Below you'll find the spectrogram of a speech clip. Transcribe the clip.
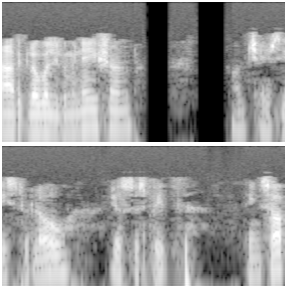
add global illumination. I'll change this to low just to speed things up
